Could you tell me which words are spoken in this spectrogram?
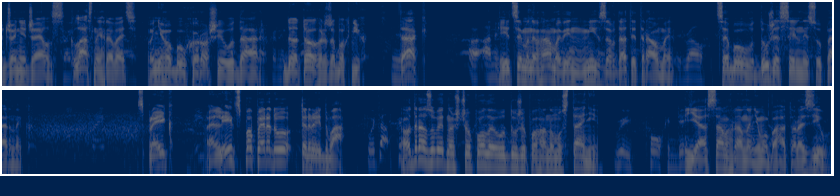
Джонні Джайлз. Класний гравець. У нього був хороший удар. До того ж з обох ніг. Так. І цими ногами він міг завдати травми. Це був дуже сильний суперник. Спрейк. Ліц попереду 3-2. Одразу видно, що поле у дуже поганому стані. Я сам грав на ньому багато разів.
